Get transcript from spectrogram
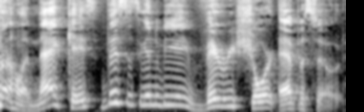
Well, in that case, this is going to be a very short episode.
